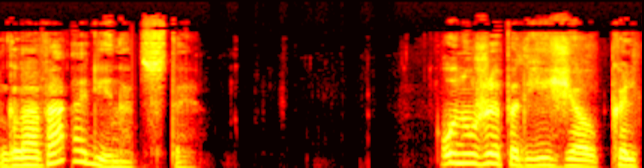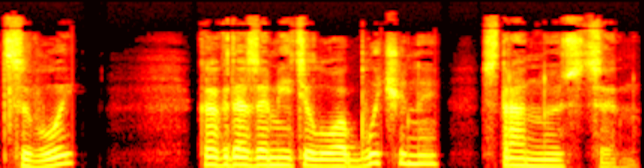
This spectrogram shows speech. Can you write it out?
Глава одиннадцатая. Он уже подъезжал к Кольцевой, когда заметил у обочины странную сцену.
